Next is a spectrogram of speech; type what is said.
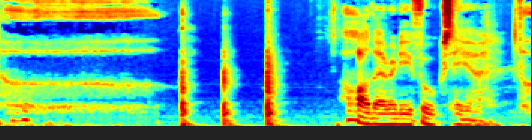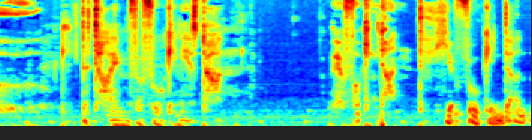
here. Are there any fooks here? Fook. The time for Fooking is done. We're fucking done. You're fucking done.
